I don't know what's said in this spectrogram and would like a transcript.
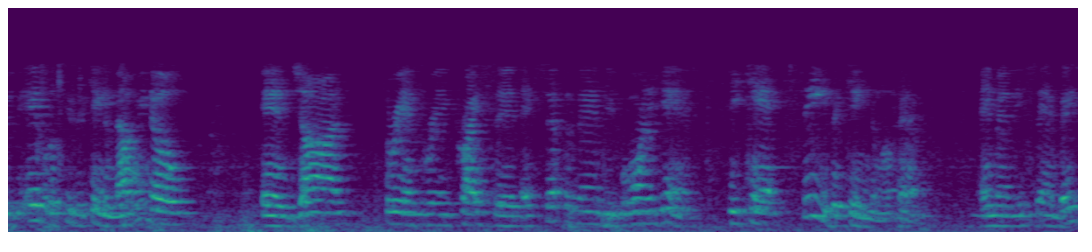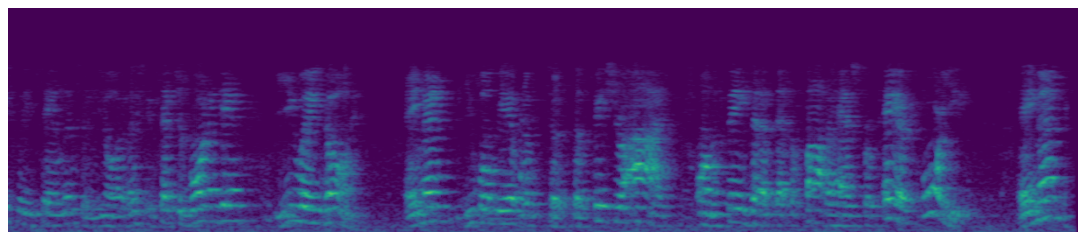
To be able to see the kingdom. Now we know in John 3 and 3, Christ said, except a man be born again, he can't see the kingdom of heaven. Amen. He's saying, basically, he's saying, listen, you know, except you're born again, you ain't going. Amen. You won't be able to, to, to fix your eyes on the things that, that the Father has prepared for you. Amen.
